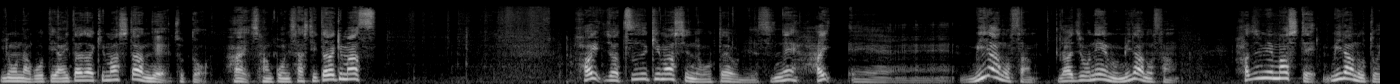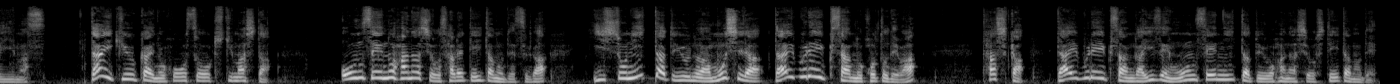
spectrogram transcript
いろんなご提案いただきましたんで、ちょっと、はい、参考にさせていただきます。はい、じゃあ続きましてのお便りですね。はい、えー、ミラノさん、ラジオネームミラノさん。はじめまして、ミラノと言います。第9回の放送を聞きました。温泉の話をされていたのですが、一緒に行ったというのはもしや大ブレイクさんのことでは？確か大ブレイクさんが以前温泉に行ったというお話をしていたので。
